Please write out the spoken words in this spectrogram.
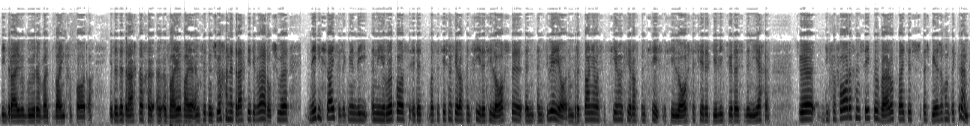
die druiweboere wat wyn vervaardig. Dit het regtig 'n baie baie invloed en so gaan dit regdeur die wêreld. So net die syfers, ek meen die in Europa was dit was dit 46.4, dis die laagste in in 2 jaar. In Brittanje was dit 47.6, is die laagste sedert Julie 2009. So die vervaardigingssektor wêreldwyd is is besig om te krimp.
